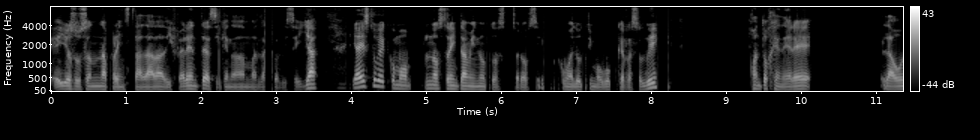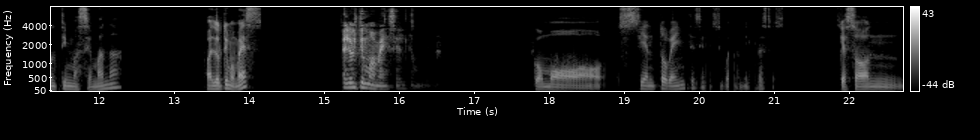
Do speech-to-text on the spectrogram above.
ellos usan una preinstalada diferente, así que nada más la actualicé y ya. Y ahí estuve como unos 30 minutos, pero sí, como el último bug que resolví. ¿Cuánto generé la última semana? ¿O el último mes? El último mes. El último mes. Como 120, 150 mil pesos. Que son...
